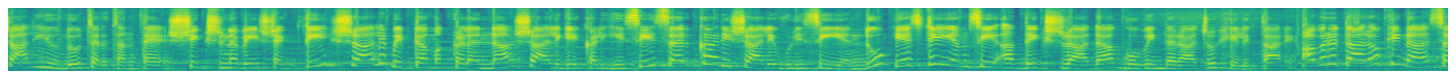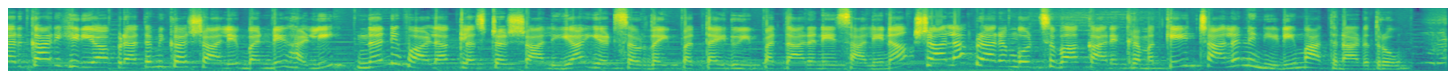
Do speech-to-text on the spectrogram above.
ಶಾಲೆಯೊಂದು ತೆರೆದಂತೆ. ಶಿಕ್ಷಣವೇ ಶಕ್ತಿ ಶಾಲೆ ಬಿಟ್ಟ ಮಕ್ಕಳನ್ನ ಶಾಲೆಗೆ ಕಳುಹಿಸಿ ಸರ್ಕಾರಿ ಶಾಲೆ ಉಳಿಸಿ ಎಂದು ಎಸ್ಡಿಎಂಸಿ ಅಧ್ಯಕ್ಷರಾದ ಗೋವಿಂದರಾಜು ಹೇಳಿದ್ದಾರೆ. ಅವರು ತಾಲೂಕಿನ ಸರ್ಕಾರಿ ಹಿರಿಯ ಪ್ರಾಥಮಿಕ ಶಾಲೆ ಬಂಡೇಹಳ್ಳಿ ನನ್ನಿವಾಳ ಕ್ಲಸ್ಟರ್ ಶಾಲೆಯ ಎರಡ್ ಸಾವಿರದ ಇಪ್ಪತ್ತೈದು ಇಪ್ಪತ್ತಾರನೇ ಸಾಲಿನ ಶಾಲಾ ಪ್ರಾರಂಭೋತ್ಸವ ಕಾರ್ಯಕ್ರಮಕ್ಕೆ ಚಾಲನೆ ನೀಡಿ ಮಾತನಾಡಿದರು. ನಮ್ಮೂರ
